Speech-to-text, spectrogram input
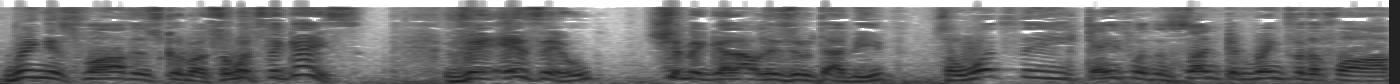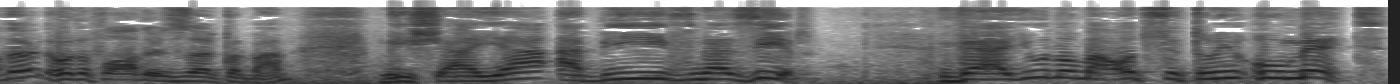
bring his father's korban. So what's the case? Ve'ezehu shemegala al nizirut abiv. So what's the case where the son can bring for the father or the father's uh, korban? Mishaya abiv nazir ve'ayu lo ma'ot situim umet.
